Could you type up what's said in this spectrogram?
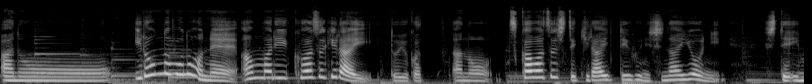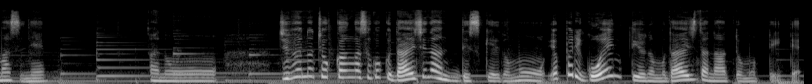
あのいろんなものをねあんまり食わず嫌いというかあの使わずして嫌いっていう風にしないようにしていますね。あの自分の直感がすごく大事なんですけれどもやっぱりご縁っていうのも大事だなって思っていて、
